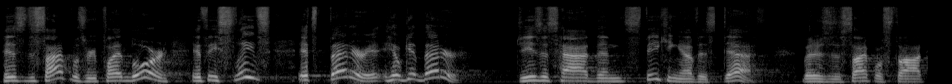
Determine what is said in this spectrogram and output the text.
His disciples replied, Lord, if he sleeps, it's better. He'll get better. Jesus had been speaking of his death, but his disciples thought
